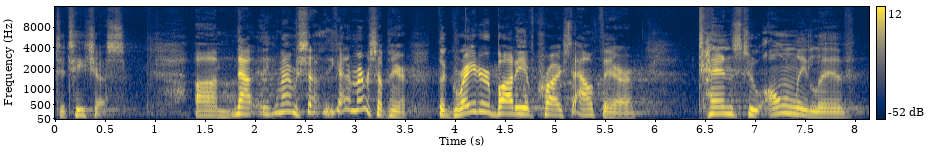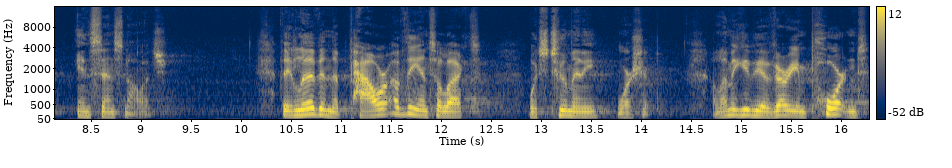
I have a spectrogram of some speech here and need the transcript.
to teach us. Um, now, remember something, you got to remember something here. The greater body of Christ out there tends to only live in sense knowledge. They live in the power of the intellect, which too many worship. Let me give you a very important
